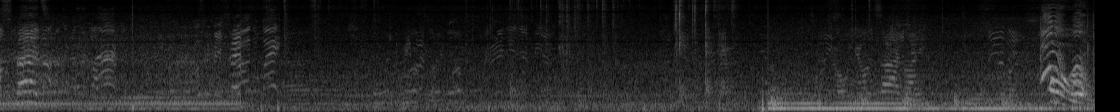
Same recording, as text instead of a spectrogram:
Now, Spence. You're inside, buddy. Oh! oh. oh.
